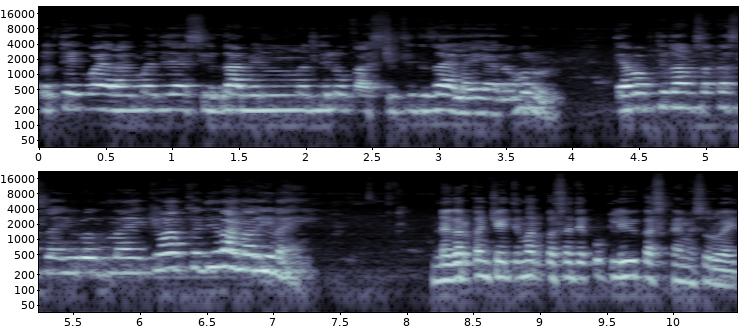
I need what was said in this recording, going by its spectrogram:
प्रत्येक वैरागमध्ये असतील ग्रामीणमधले लोक असतील तिथं जायला यायला म्हणून. त्या बाबतीत आमचा कसलाही विरोध नाही किंवा कधी राहणारही नाही. नगरपंचायतीमार्फत सध्या कुठली विकास कामे सुरू आहेत?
